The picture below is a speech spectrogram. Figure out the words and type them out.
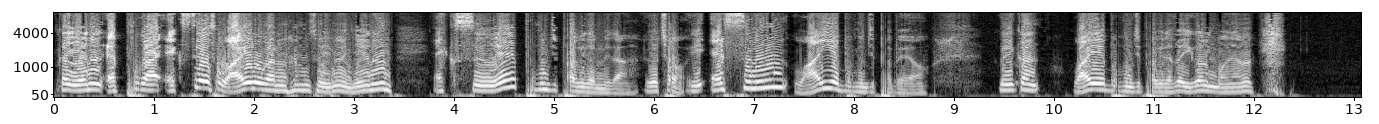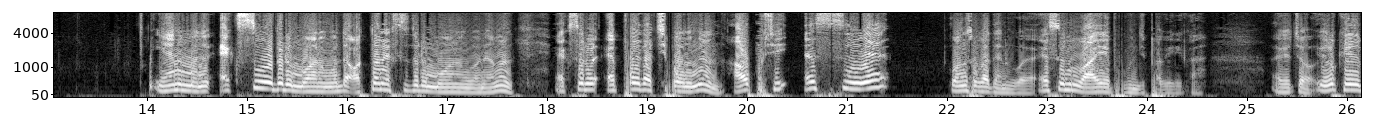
그러니까 얘는 F가 X에서 Y로 가는 함수이면 얘는 X의 부분집합이 됩니다. 그렇죠? 이 S는 Y의 부분집합이에요. 그러니까 Y의 부분집합이라서 이거는 뭐냐면 얘는 뭐냐면 x들을 모아놓은 건데 어떤 x들을 모아놓은 거냐면 x를 f에다 집어넣으면 아웃풋이 s의 원소가 되는 거예요. s는 y의 부분 집합이니까. 알겠죠? 이렇게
